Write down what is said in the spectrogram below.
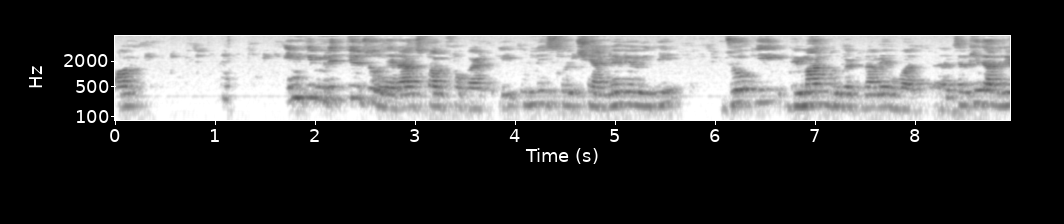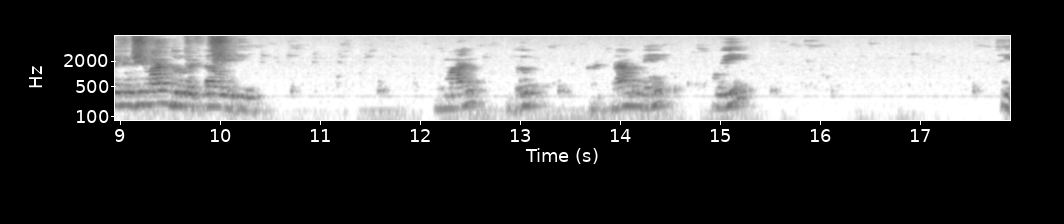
और इनकी मृत्यु जो है राजपाल फोगाट की उन्नीस सौ छियानवे में हुई थी, जो कि विमान दुर्घटना में हुआ चरखी दादरी में विमान दुर्घटना हुई थी। विमान दुर्घटना में हुई थी।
